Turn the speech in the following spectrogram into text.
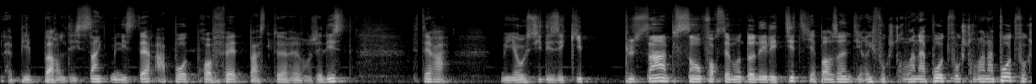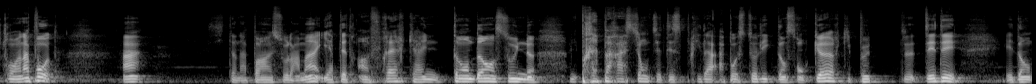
La Bible parle des cinq ministères, apôtres, prophètes, pasteurs, évangélistes, etc. Mais il y a aussi des équipes plus simples, sans forcément donner les titres. Il n'y a pas besoin de dire il faut que je trouve un apôtre, il faut que je trouve un apôtre, il faut que je trouve un apôtre. Hein? Si tu n'en as pas un sous la main, il y a peut-être un frère qui a une tendance ou une, préparation de cet esprit-là apostolique dans son cœur qui peut t'aider. Et dans,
